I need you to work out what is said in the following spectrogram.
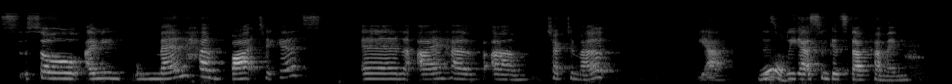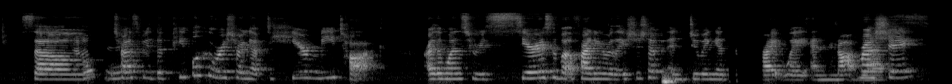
so I mean, men have bought tickets, and I have um, checked them out. Yeah, this, Cool. we got some good stuff coming. So Okay. trust me, the people who are showing up to hear me talk are the ones who are serious about finding a relationship and doing it the right way and not rushing Yes.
